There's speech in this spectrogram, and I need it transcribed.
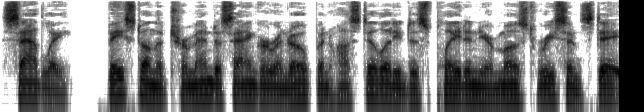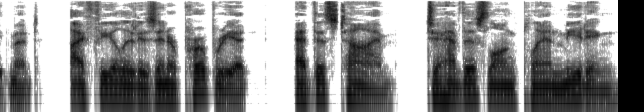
Sadly, based on the tremendous anger and open hostility displayed in your most recent statement, I feel it is inappropriate, at this time, to have this long-planned meeting,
